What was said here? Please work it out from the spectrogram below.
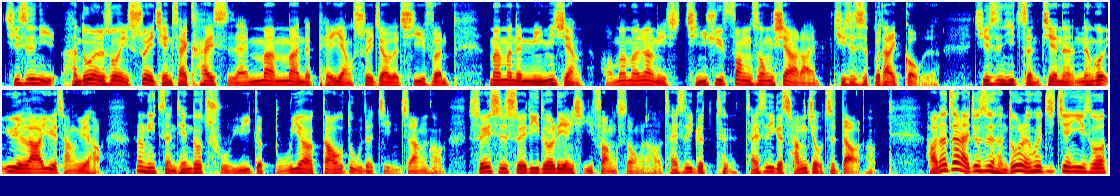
其实你很多人说你睡前才开始来慢慢的培养睡觉的气氛，慢慢的冥想，好，慢慢让你情绪放松下来，其实是不太够的。其实你整天呢，能够越拉越长越好，让你整天都处于一个不要高度的紧张哈，随时随地都练习放松了哈，才是一个 才是一个长久之道了哈。好，那再来就是很多人会建议说，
